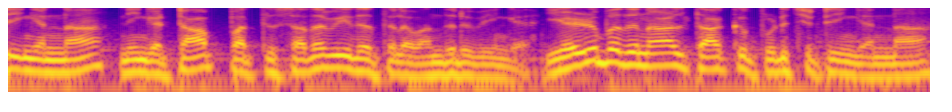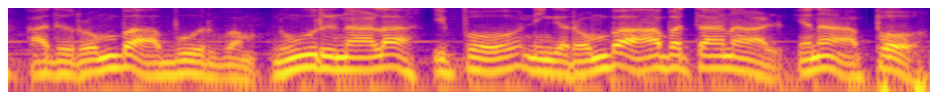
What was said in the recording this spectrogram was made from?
பிடிச்சிட்டீங்கன்னா நீங்க டாப் பத்து சதவீதத்துல வந்துடுவீங்க. எழுபது நாள் தாக்கு பிடிச்சிட்டீங்கன்னா அது ரொம்ப அபூர்வம். நூறு நாளா? இப்போ நீங்க ரொம்ப ஆபத்தான ஆள். ஏன்னா அப்போ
